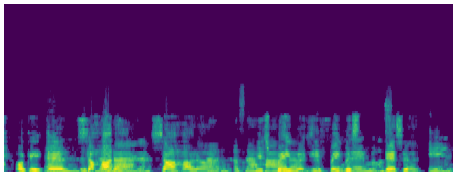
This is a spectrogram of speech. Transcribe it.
okay. And And Sahara. Sahara. Sahara And Sahara is famous. Is famous famous desert. in,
